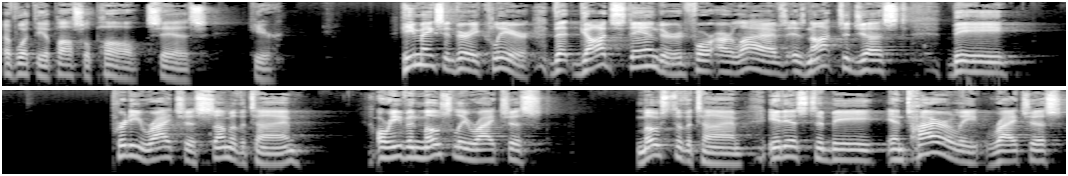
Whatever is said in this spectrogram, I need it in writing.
of what the Apostle Paul says here. He makes it very clear that God's standard for our lives is not to just be pretty righteous some of the time, or even mostly righteous most of the time. It is to be entirely righteous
